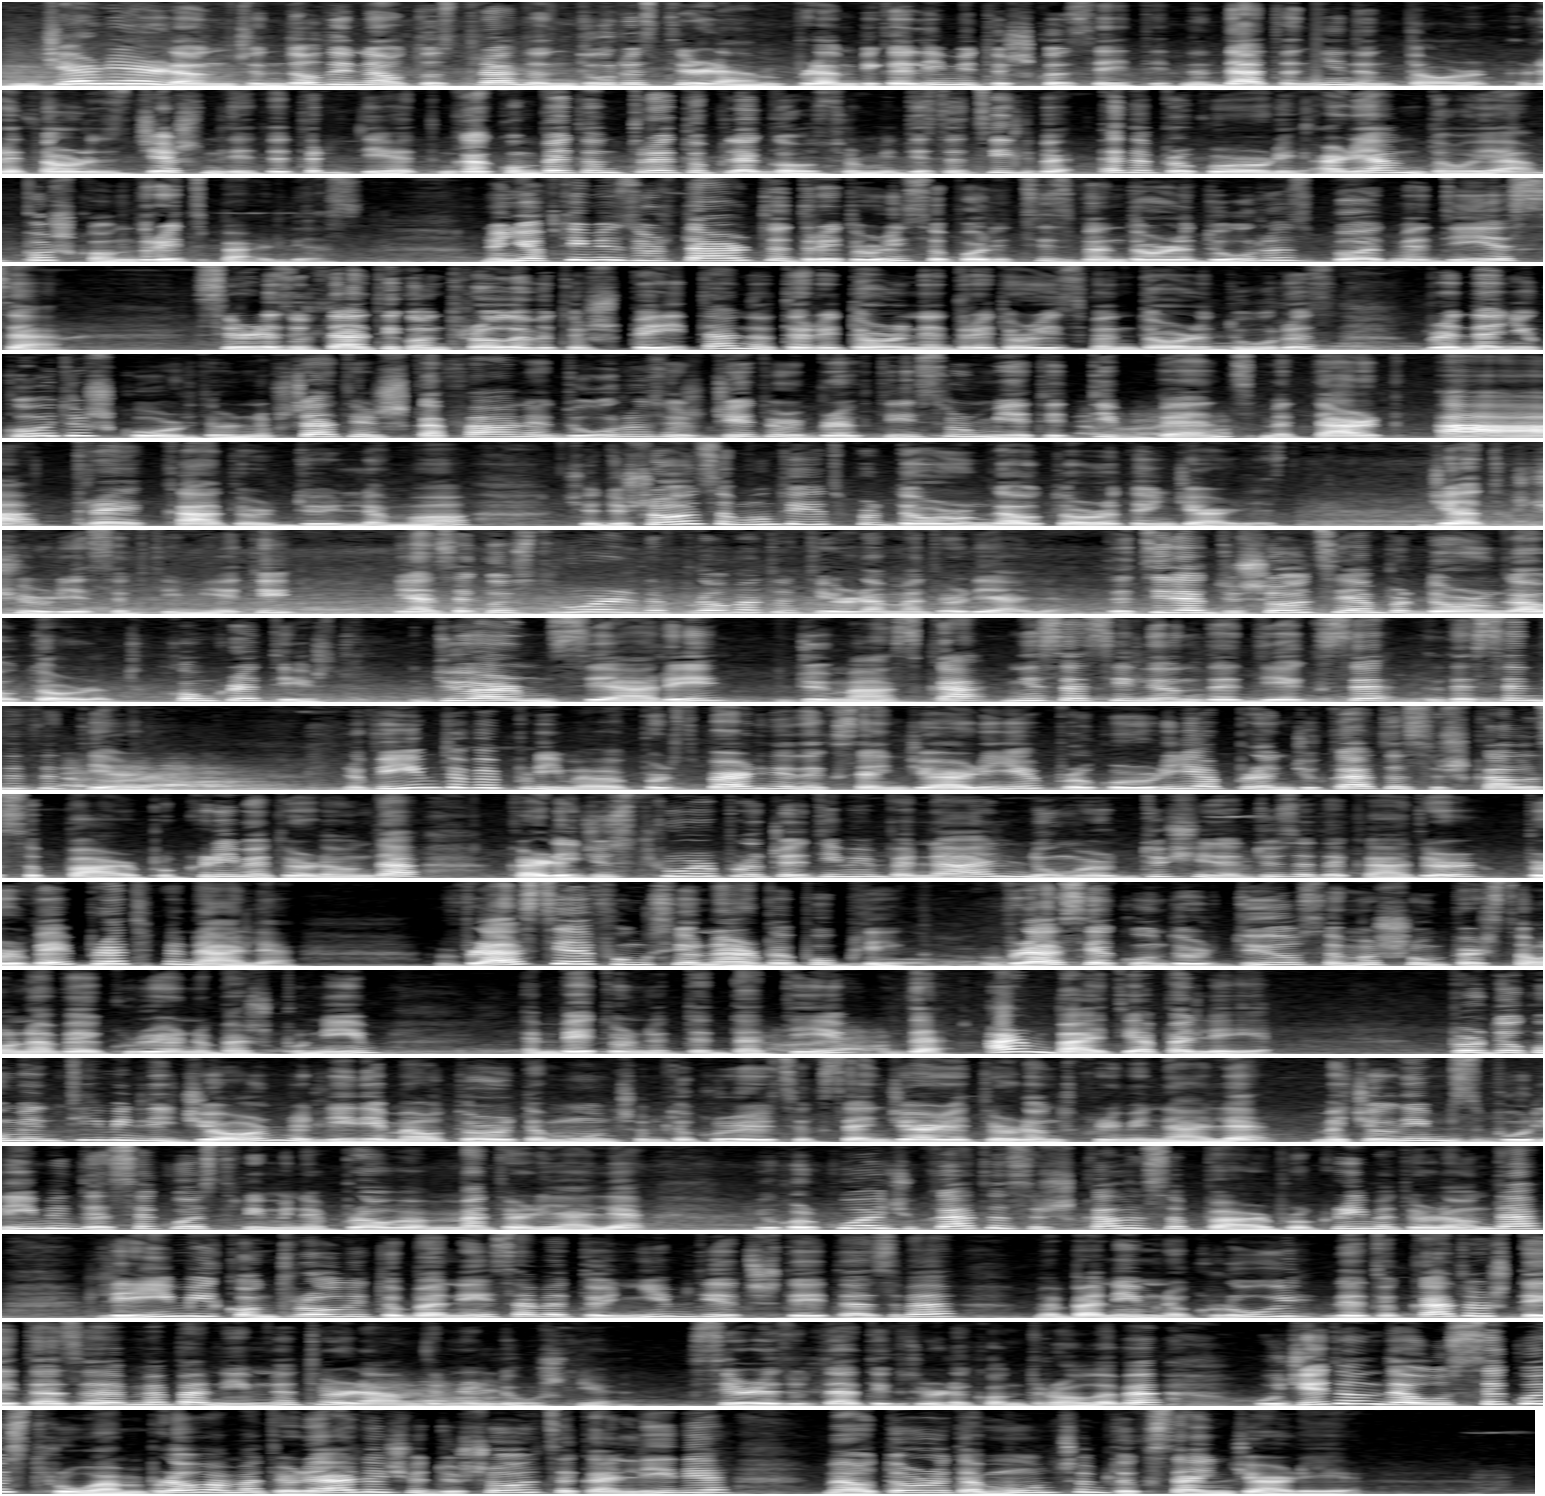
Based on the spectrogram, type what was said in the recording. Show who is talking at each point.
Speaker 1: Ngjarja e rëndë që ndodhi në autostradën Durrës-Tiranë pranë mbikalimit të Shkozetit në datën një nëntor, rreth orës gjashtëmbëdhjetë e tridhjetë, nga ku mbetën tre të plagosur, midis të cilëve edhe prokurori Arjan Ndoja, po shkon drejt zbardhjes. Në njoftimin zyrtar të Drejtorisë së Policisë Vendore Durrës bëhet me dije se, Si rezultat i kontrolleve të shpejta në territorin e Drejtorisë Vendore Durrës, brenda një kohë të shkurtër, në fshatin Shkafane, Durrës është gjetur i braktisur mjeti tip Benz me targë AA 342 LM, që dyshohet se mund të jetë përdorur nga autorët e ngjarjes. Gjatë këqyrjes së këtij mjeti, janë sekuestruar edhe prova të tjera materiale, të cilat dyshohet se janë përdorur nga autorët, konkretisht, dy armë zjarri, dy maska, një sasi lëndë djegëse dhe sende të tjera. Në vijim të veprimeve për zbardhjen e kësaj ngjarjeje, Prokuroria pranë Gjykatës së Shkallës së Parë për Krime të Rënda ka regjistruar procedimin penal numër dyqind e dyzet e katër për veprat penale Vrasja e funksionarëve publikë, vrasja kundër dy ose më shumë personave e kryer në bashkëpunim, e mbetur në tentativë dhe armëmbajtja pa leje. Për dokumentimin ligjor në lidhje me autorët e mundshëm të kryerjes së kësaj ngjarje të rëndë kriminale, me qëllim zbulimin dhe sekuestrimin e provave materiale, iu kërkua Gjykatës së Shkallës së Parë për Krime të Rënda lejimi i kontrollit të banesave të njëmbëdhjetë shtetasve me banim në Krujë dhe të katër shtetasve me banim në Tiranë dhe në Lushnjë. Si rezultat i këtyre kontrolleve, u gjetën dhe u sekuestruan prova materiale që dyshohet se kanë lidhje me autorët e mundshëm të kësaj ngjarje.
